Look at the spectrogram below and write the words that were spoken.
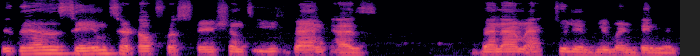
there are the same set of frustrations each bank has when i'm actually implementing it.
